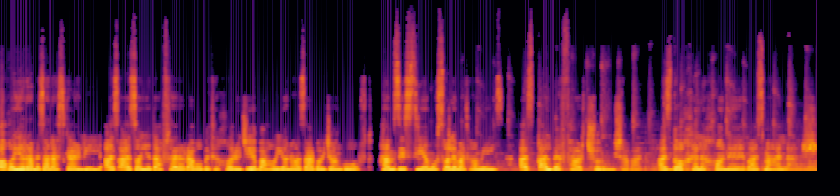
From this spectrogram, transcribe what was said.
آقای رمضان اسکرلی از اعضای دفتر روابط خارجی بهایان آذربایجان گفت همزیستی مسالمت آمیز از قلب فرد شروع می شود از داخل خانه و از محلش.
